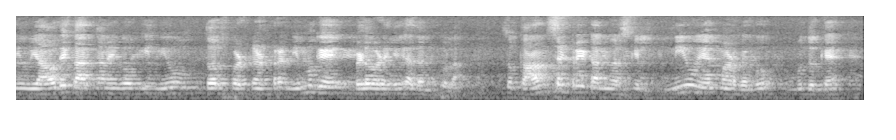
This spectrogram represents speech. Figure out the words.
ನೀವು ಯಾವುದೇ ಕಾರ್ಖಾನೆಗೆ ಹೋಗಿ ನೀವು ತೋರಿಸ್ಪಡ್ಕೊಂಡ್ರೆ ನಿಮಗೆ ಬೆಳವಣಿಗೆಗೆ ಅದು ಅನುಕೂಲ. So concentrate on your skill ನೀವು ಏನ್ ಮಾಡಬೇಕು? ಮುಂದಕ್ಕೆ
